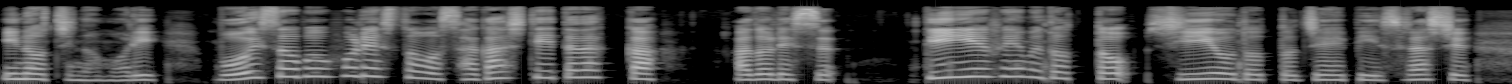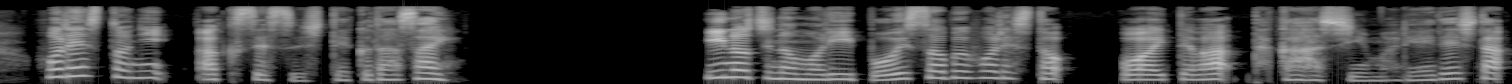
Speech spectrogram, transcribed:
いのちの森 Voice of Forest を探していただくかアドレス tfm.co.jp スラッシュ forest にアクセスしてください。命の森ボイスオブフォレスト。お相手は高橋万里恵でした。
